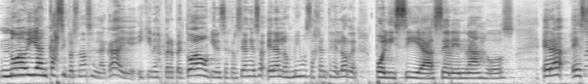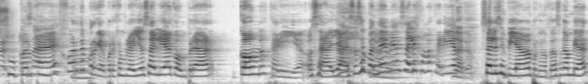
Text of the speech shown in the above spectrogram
no habían casi personas en la calle y quienes perpetuaban o quienes ejercían eso eran los mismos agentes del orden, policías, serenazgos. Era, es súper... O sea, es fuerte porque, por ejemplo, yo salía a comprar con mascarilla. O sea, ya, estás en pandemia, sales con mascarilla, Claro. sales en pijama porque no te vas a cambiar.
